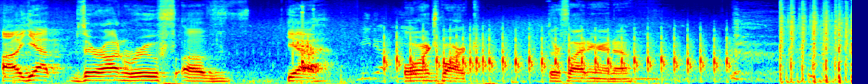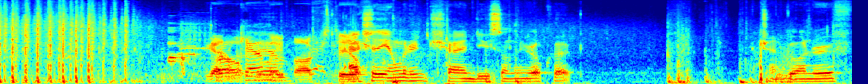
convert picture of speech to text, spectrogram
Uh, yep, they're on roof of. Yeah, orange mark. They're fighting right now. I got Okay. box too. Actually, I'm gonna try and do something real quick. I'm trying to go on roof.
